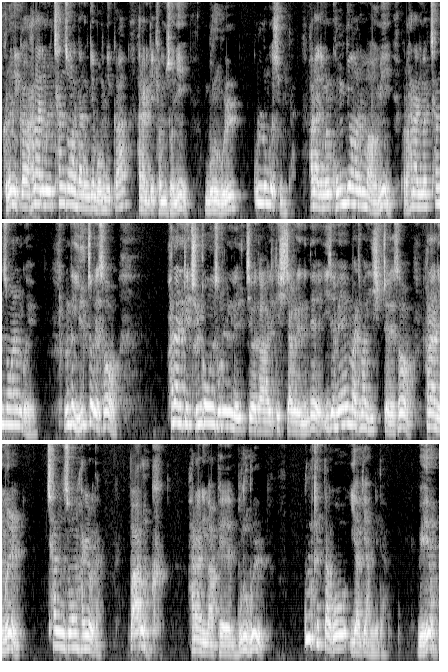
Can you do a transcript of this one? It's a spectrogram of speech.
그러니까 하나님을 찬송한다는 게 뭡니까? 하나님께 겸손히 무릎을 꿇는 것입니다. 하나님을 공경하는 마음이 바로 하나님을 찬송하는 거예요. 그러니까 1절에서 하나님께 즐거운 소리를 낼지어다 이렇게 시작을 했는데 이제 맨 마지막 20절에서 하나님을 찬송하리로다. 빠루크 하나님 앞에 무릎을 꿇겠다고 이야기합니다. 왜요?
